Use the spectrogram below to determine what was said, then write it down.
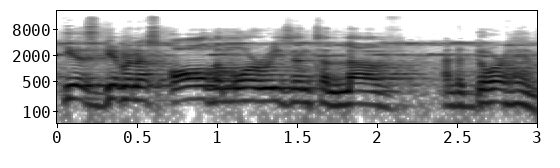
He has given us all the more reason to love and adore Him.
